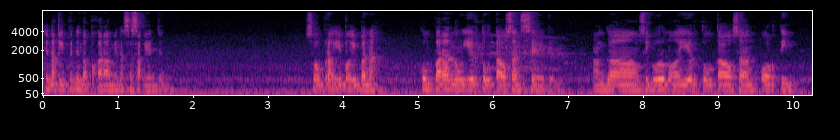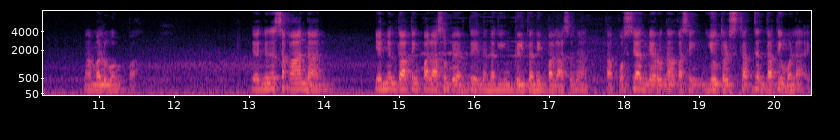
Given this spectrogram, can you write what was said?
Yan, nakita nyo, napakarami ng sasakyan dyan. Sobrang ibang-iba na. Kumpara nung year 2007 hanggang siguro mga year 2014 na maluwag pa. Yan yun na sa kanan, yan yung dating Palacio Verde na naging Brittany Palacio na. Tapos yan, meron na kasing U-turn slot dyan. Dati wala eh.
